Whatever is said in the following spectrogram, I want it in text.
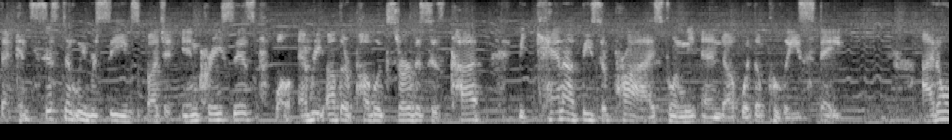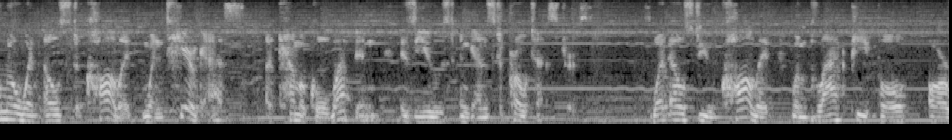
that consistently receives budget increases while every other public service is cut, we cannot be surprised when we end up with a police state. I don't know what else to call it when tear gas, a chemical weapon, is used against protesters. What else do you call it when black people are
